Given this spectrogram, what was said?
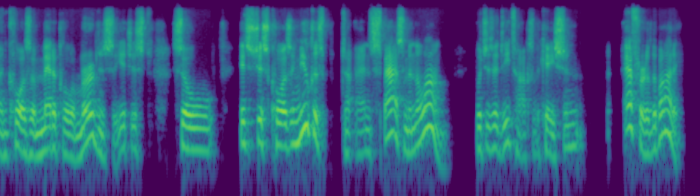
and cause a medical emergency. It just so it's just causing mucus and spasm in the lung, which is a detoxification effort of the body.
